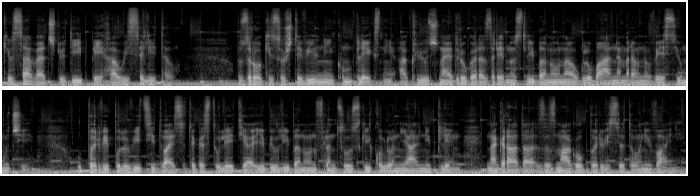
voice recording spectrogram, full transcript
ki vse več ljudi peha v izselitev. Vzroki so številni in kompleksni, a ključna je drugorazrednost Libanona v globalnem ravnovesju moči. V prvi polovici 20. stoletja je bil Libanon francoski kolonialni plen, nagrada za zmago v prvi svetovni vojni.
